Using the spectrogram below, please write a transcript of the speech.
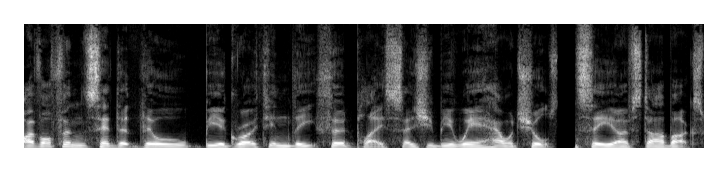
I've often said that there'll be a growth in the third place. As you'd be aware, Howard Schultz, CEO of Starbucks,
